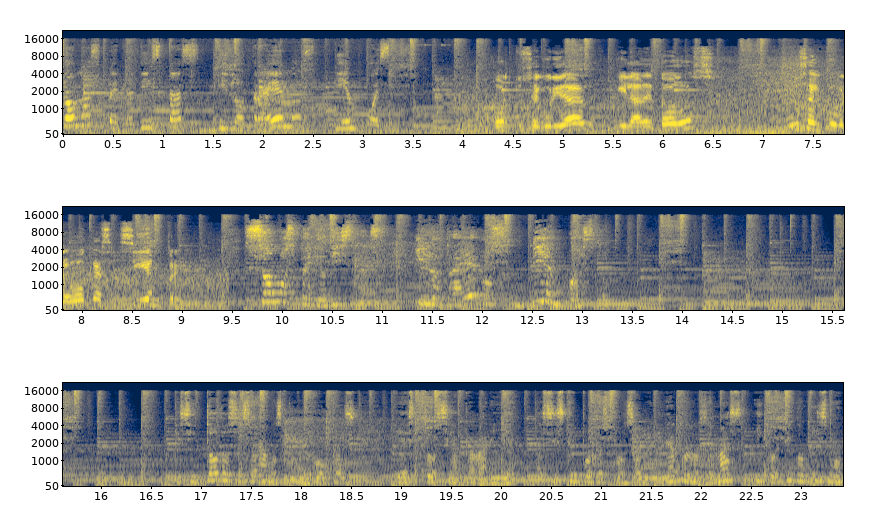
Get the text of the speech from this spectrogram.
Somos periodistas y lo traemos bien puesto. Por tu seguridad y la de todos, usa el cubrebocas siempre. Somos periodistas y lo traemos bien puesto. Que si todos usáramos cubrebocas, esto se acabaría. Así es que por responsabilidad con los demás y contigo mismo,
